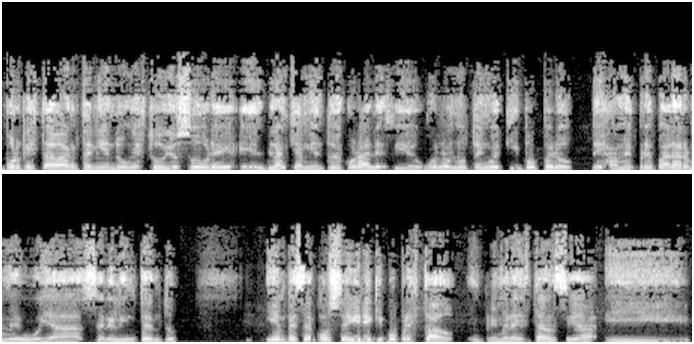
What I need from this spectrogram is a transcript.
porque estaban teniendo un estudio sobre el blanqueamiento de corales. Y yo, bueno, no tengo equipo, pero déjame prepararme, voy a hacer el intento. Y empecé a conseguir equipo prestado en primera instancia y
